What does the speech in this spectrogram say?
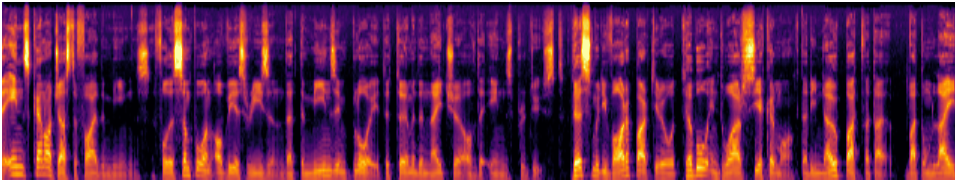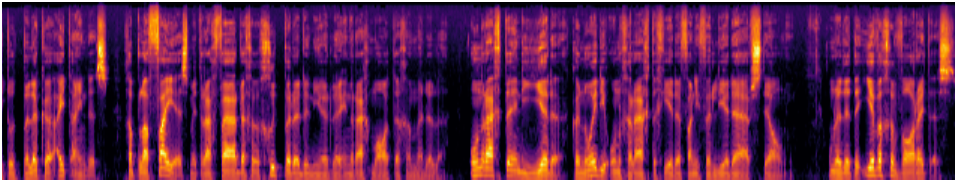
The ends cannot justify the means, for the simple and obvious reason that the means employed determine the nature of the ends produced. Dis moet die ware patrioot dubbel en dwars seker maak dat die nou pad wat hy, wat hom lei tot billike uiteindes geplavei is met regverdige, goed beredeneerde en regmatige middele. Onregte in die hede kan nooit die ongeregtighede van die verlede herstel nie omdat dit 'n ewige waarheid is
